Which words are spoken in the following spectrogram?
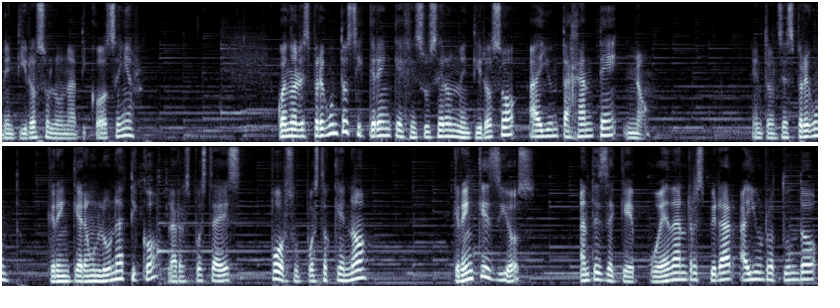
mentiroso, lunático o Señor. Cuando les pregunto si creen que Jesús era un mentiroso, hay un tajante no. Entonces pregunto, ¿creen que era un lunático? La respuesta es, por supuesto que no. ¿Creen que es Dios? Antes de que puedan respirar hay un rotundo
